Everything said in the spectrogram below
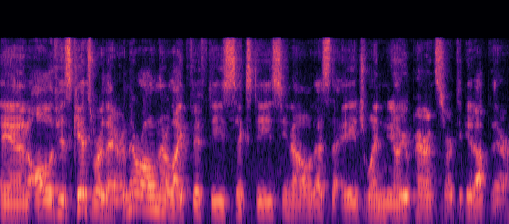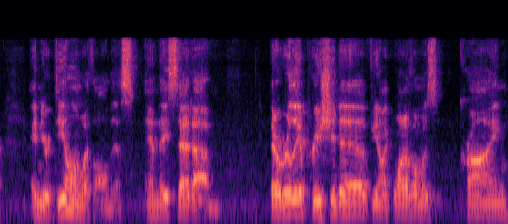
and all of his kids were there, and they were all in their like 50s, 60s. You know, that's the age when you know your parents start to get up there, and you're dealing with all this. And they said um, they were really appreciative. You know, like one of them was crying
